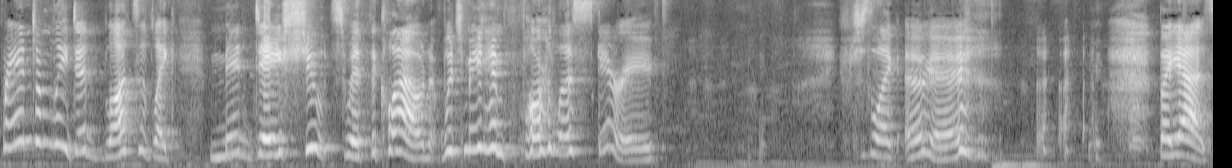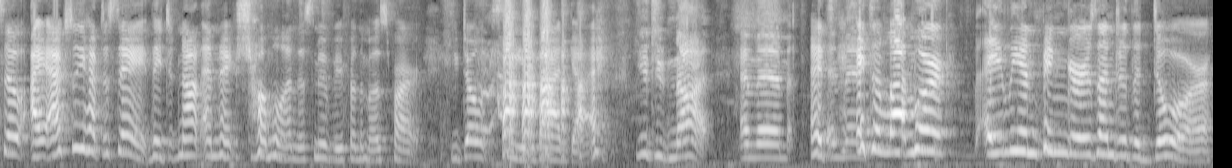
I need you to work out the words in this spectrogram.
randomly did lots of like midday shoots with the clown, which made him far less scary. Just like okay. but yeah, so I actually have to say they did not M Night Shyamalan this movie for the most part. You don't see the bad guy. You do not. And then, It's and then it's a lot more alien fingers under the door,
